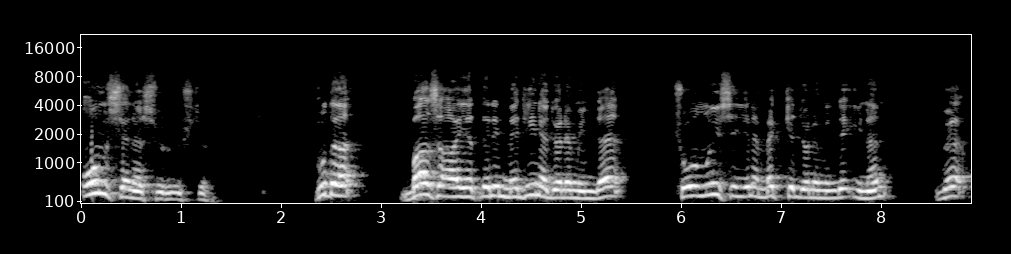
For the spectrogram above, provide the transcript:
10 sene sürmüştür. Bu da bazı ayetleri Medine döneminde çoğunluğu ise yine Mekke döneminde inen ve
